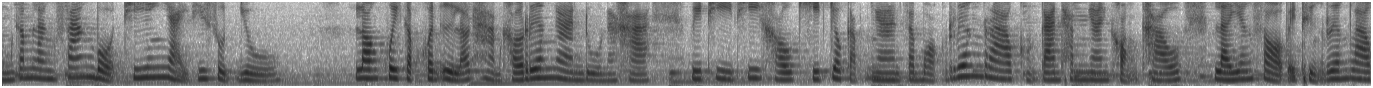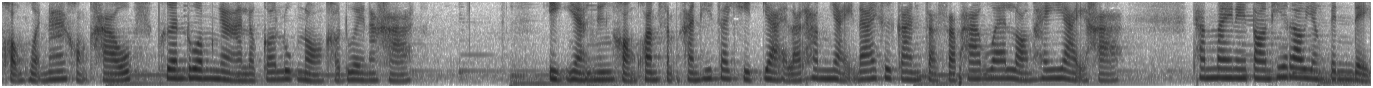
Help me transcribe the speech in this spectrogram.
มกำลังสร้างโบสถ์ที่ยิ่งใหญ่ที่สุดอยู่ ลองคุยกับคนอื่นแล้วถามเขาเรื่องงานดูนะคะ วิธีที่เขาคิดเกี่ยวกับงานจะบอกเรื่องราวของการทำงานของเขา และยังสอบไปถึงเรื่องราวของหัวหน้าของเขา เพื่อนร่วมงานแล้วก็ลูกน้องเขาด้วยนะคะอีกอย่างหนึ่งของความสำคัญที่จะคิดใหญ่และทำใหญ่ได้คือการจัดสภาพแวดล้อมให้ใหญ่ค่ะ ทำไมในตอนที่เรายังเป็นเด็ก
